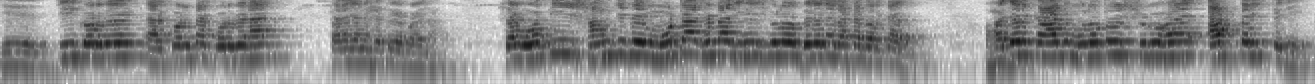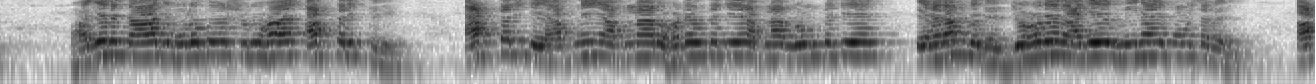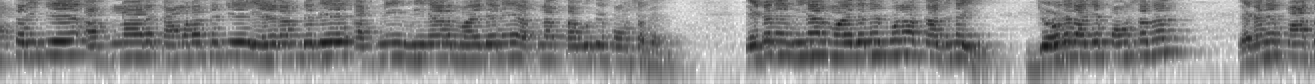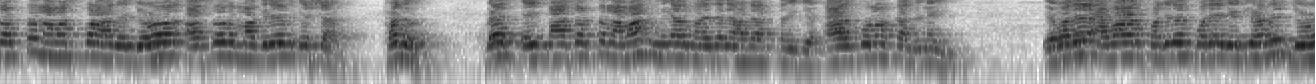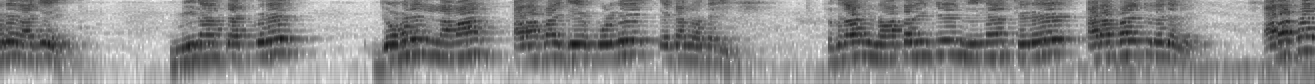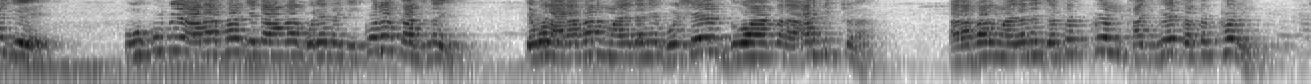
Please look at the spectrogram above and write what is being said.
যে কি করবে আর কোনটা করবে না, তারা যেন হেতুয়ে পায় না। সব অতি সংক্ষেপে মোটা ঝোটা জিনিসগুলো বেরেনে রাখা দরকার। হজের কাজ মূলত শুরু হয় আট তারিখ থেকে। হজের কাজ মূলত শুরু হয় আট তারিখ থেকে। আট তারিখে আপনি আপনার হোটেল থেকে, আপনার রুম থেকে এহরাম বেঁধে জোহরের আগে মিনায় পৌঁছাবেন। আট তারিখে আপনার কামরা থেকে এহরাম বেঁধে আপনি মিনার ময়দানে আপনার তাঁবুতে পৌঁছাবেন। এখানে মিনার ময়দানে কোনো কাজ নেই। জোহরের আগে পৌঁছাবেন। এখানে পাঁচ অক্ত নামাজ পড়া হবে, জোহর, আসর, মাগরেব, এশা। ফজর। ব্যাস, এই পাঁচ অক্ত নামাজ মিনার ময়দানে হবে এক তারিখে, আর কোনো কাজ নেই। এবারে আবার ফজরের পরে রেডি হবে জোহরের আগে। মিনা ত্যাগ করে জোহরের নামাজ আরাফায় যে পড়বে, এটা ন তারিখ। সুতরাং ন তারিখে মিনা ছেড়ে আরাফায় চলে যাবে। আরাফায় গিয়ে উকুপে আরাফা যেটা আমরা বলে থাকি, কোনো কাজ নেই। কেবল আরাফার ময়দানে বসে দোয়া করা, আর কিচ্ছু না। আরাফার ময়দানে যতক্ষণ থাকবে ততক্ষণ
